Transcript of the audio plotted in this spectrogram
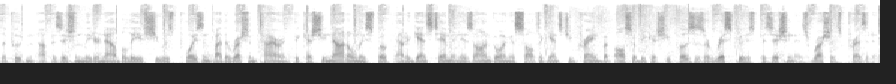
The Putin opposition leader now believes she was poisoned by the Russian tyrant because she not only spoke out against him in his ongoing assault against Ukraine but also because she poses a risk to his position as Russia's president.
